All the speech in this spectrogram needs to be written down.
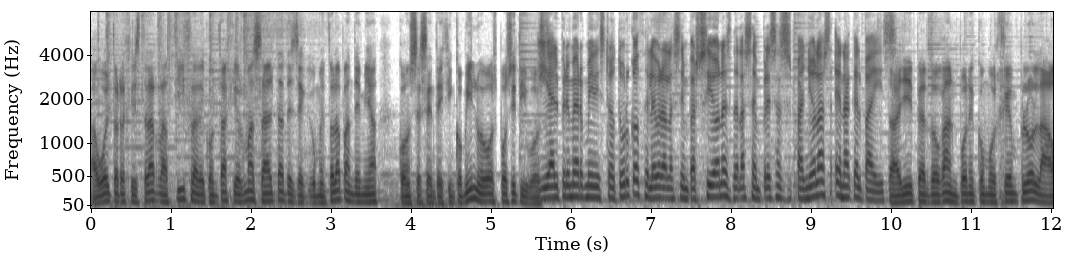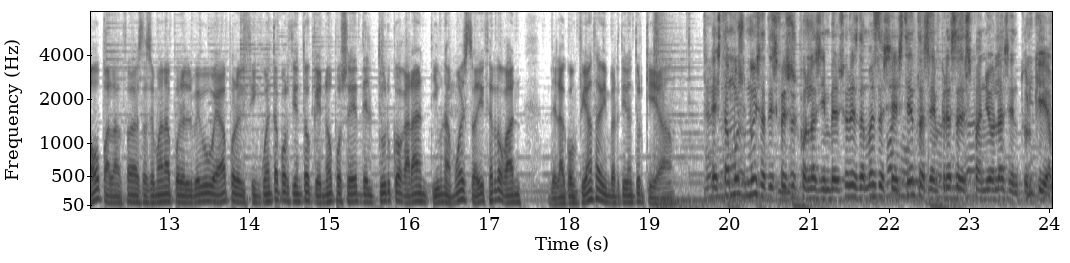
ha vuelto a registrar la cifra de contagios más alta desde que comenzó la pandemia, con 65.000 nuevos positivos. Y el primer ministro turco celebra las inversiones de las empresas españolas en aquel país. Tayyip Erdogan pone como ejemplo la OPA lanzada esta semana por el BBVA por el 50% que no posee del turco Garanti, una muestra, dice Erdogan, de la confianza de invertir en Turquía. Estamos muy satisfechos con las inversiones de más de 600 empresas españolas en Turquía.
